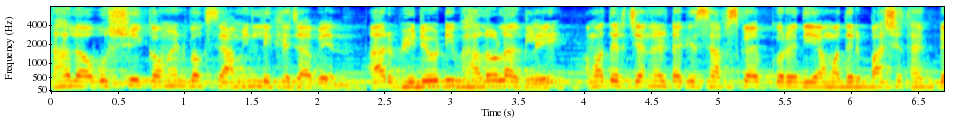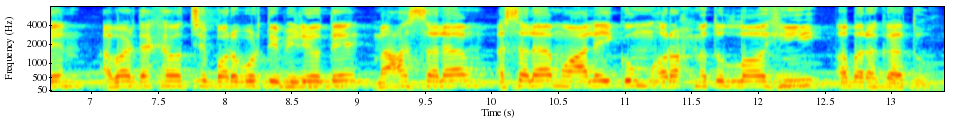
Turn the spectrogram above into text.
তাহলে অবশ্যই কমেন্ট বক্সে আমিন লিখে যাবেন। আর ভিডিওটি ভালো লাগলে আমাদের চ্যানেলটাকে সাবস্ক্রাইব করে দিয়ে আমাদের পাশে থাকবেন। আবার দেখা হচ্ছে পরবর্তী ভিডিওতে। মা আসসালাম আসসালামু আলাইকুম রহমতুল্লাহি আবরাকাতু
